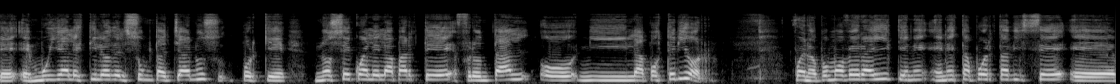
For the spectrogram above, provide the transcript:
Eh, es muy al estilo del Zoom Janus porque no sé cuál es la parte frontal o ni la posterior. Bueno, podemos ver ahí que en, esta puerta dice, eh,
